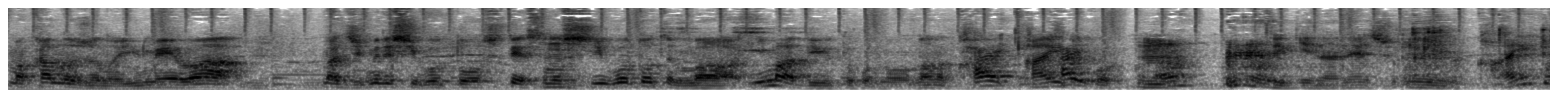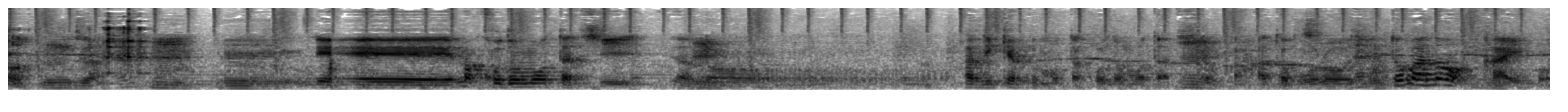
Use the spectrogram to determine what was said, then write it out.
まあ、彼女の夢は、まあ、自分で仕事をしてその仕事ってまあ今でいうとこのなんか介介護かな、うん、的なね仕事うん介護って言うんですかねうんで、まあ、子供たちあの、ハンディキャップ持った子供たちとか、あとご老人とかの介護。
